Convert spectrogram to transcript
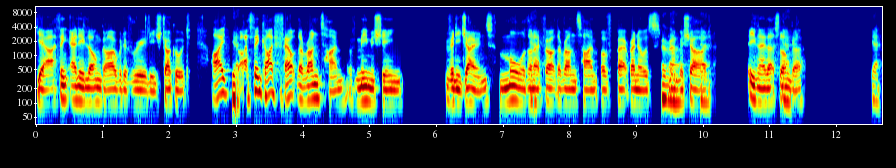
Yeah, I think any longer I would have really struggled. I Yeah. I think I felt the runtime of Mean Machine, Vinnie Jones more than Yeah. I felt the runtime of Burt Reynolds, Around, Longest Yard, even though that's longer. Yeah. longer.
